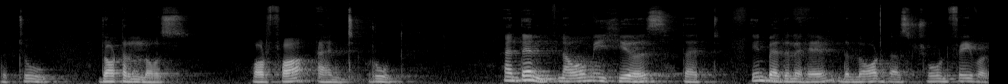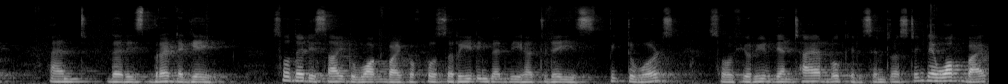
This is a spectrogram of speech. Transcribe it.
the two daughter in laws, Orpha and Ruth. And then Naomi hears that in Bethlehem the Lord has shown favor and there is bread again. So they decide to walk back. Of course, the reading that we had today is picked words. So if you read the entire book, it is interesting. They walk back,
